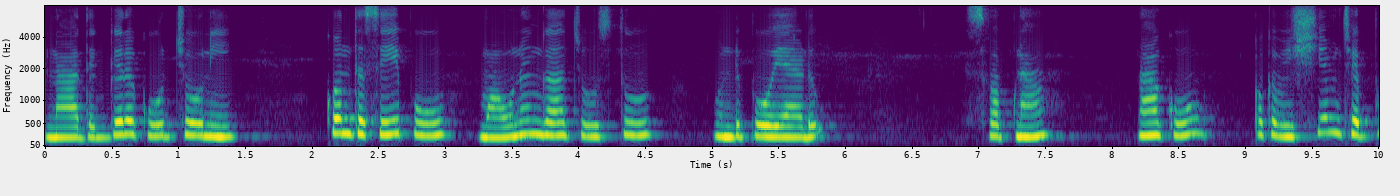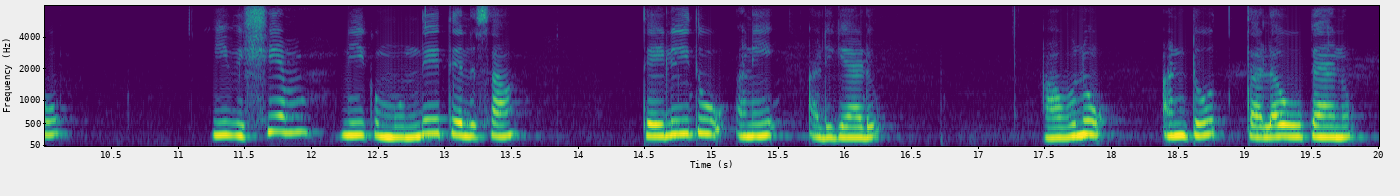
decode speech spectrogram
నా దగ్గర కూర్చొని కొంతసేపు మౌనంగా చూస్తూ ఉండిపోయాడు. స్వప్న నాకు ఒక విషయం చెప్పు. ఈ విషయం నీకు ముందే తెలుసా? తెలీదు అని అడిగాడు. అవును అంటూ తల ఊపాను.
